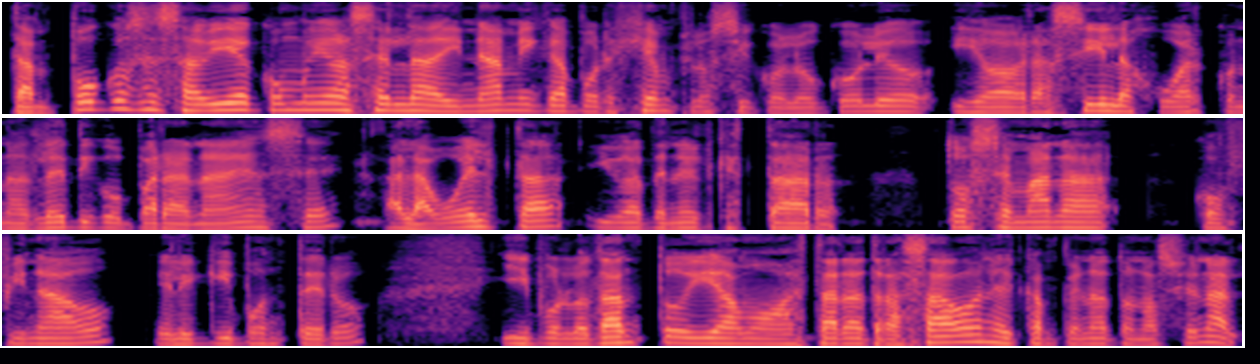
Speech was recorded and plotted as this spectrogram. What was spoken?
Tampoco se sabía cómo iba a ser la dinámica, por ejemplo, si Colo Colo iba a Brasil a jugar con Atlético Paranaense, a la vuelta iba a tener que estar dos semanas confinado el equipo entero y por lo tanto íbamos a estar atrasados en el campeonato nacional.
